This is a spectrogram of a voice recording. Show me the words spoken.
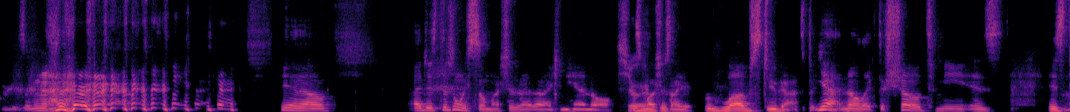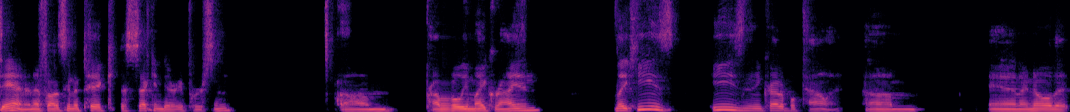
where he's like you know I just there's only so much of that that I can handle as much as I love Stugatz. But yeah no like the show to me is is Dan and if I was going to pick a secondary person um probably Mike Ryan. Like he's he's an incredible talent. Um and I know that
